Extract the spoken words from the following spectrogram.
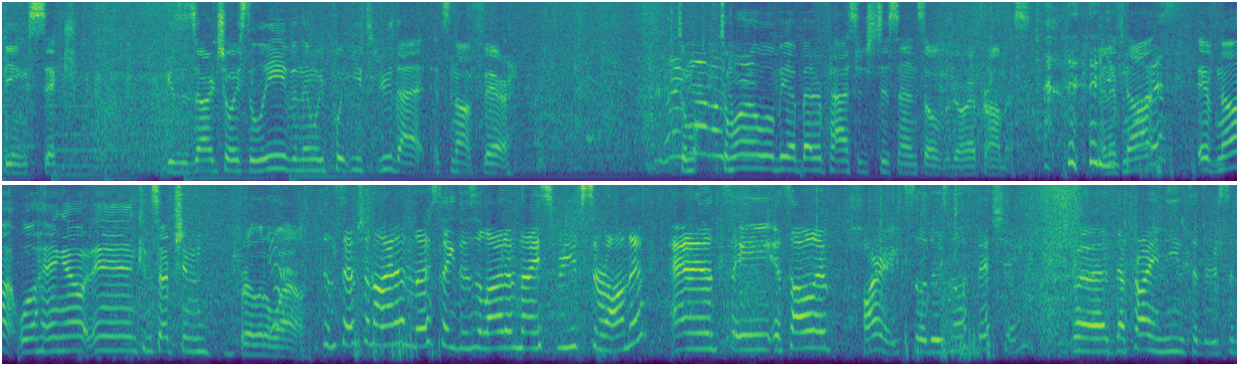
being sick. Because it's our choice to leave and then we put you through that. It's not fair. Tom- tomorrow will be a better passage to San Salvador, I promise. And if not, promise? if not, we'll hang out in Conception for a little while. Conception Island looks like there's a lot of nice reefs around it, and it's a it's all a park, so there's no fishing. But that probably means that there's some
